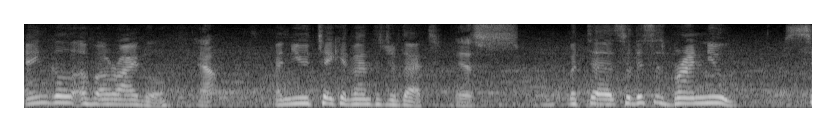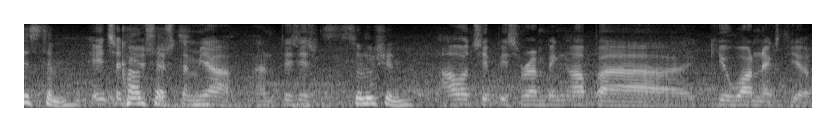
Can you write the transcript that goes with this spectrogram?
Angle of arrival, Yeah. and you take advantage of that. Yes. But uh, so this is brand new system. It's a concept, new system. Yeah, and this is solution. our chip is ramping up uh, Q1 next year.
